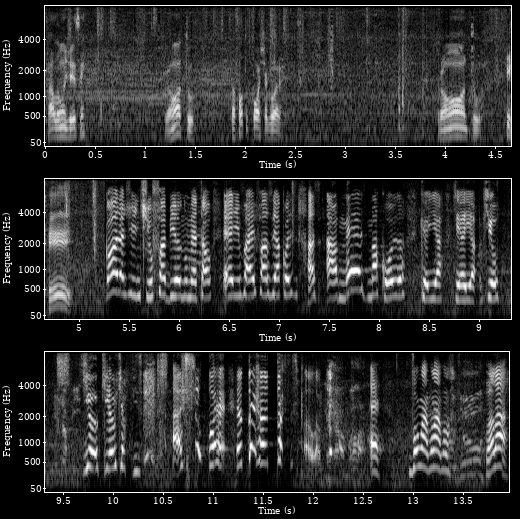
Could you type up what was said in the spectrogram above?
Tá longe esse, hein? Pronto. Só falta o poste agora. Pronto. Hehe. Agora, gente, o Fabiano Metal, ele vai fazer a, coisa, a, a mesma coisa que eu, ia, que ia, que eu, que eu, que eu já fiz. Ai, eu tô, eu tô errando essa palavra. É, vamos lá, vamos lá, vamos lá. Vai lá.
